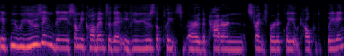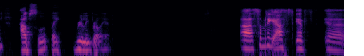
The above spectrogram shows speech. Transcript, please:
if you were using the somebody commented that if you use the pleats or the pattern stripes vertically it would help with the pleating. Absolutely. Really brilliant. Uh, somebody asked if uh,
